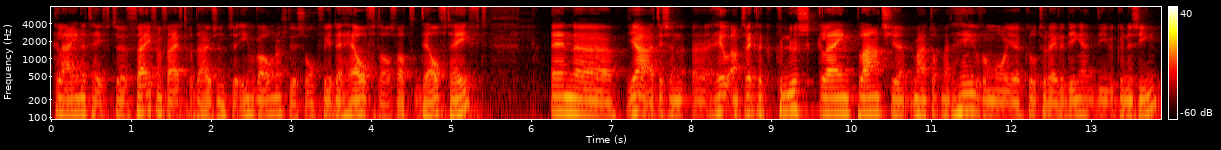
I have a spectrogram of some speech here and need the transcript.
Klein, het heeft eh, 55.000 inwoners, dus ongeveer de helft als wat Delft heeft. En ja, het is een heel aantrekkelijk knus klein plaatsje, maar toch met heel veel mooie culturele dingen die we kunnen zien.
